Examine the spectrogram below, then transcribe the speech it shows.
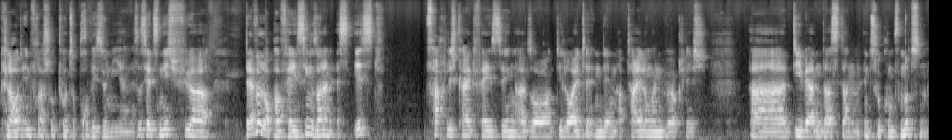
Cloud-Infrastruktur zu provisionieren. Es ist jetzt nicht für Developer-Facing, sondern es ist Fachlichkeit-Facing, also die Leute in den Abteilungen wirklich, äh, die werden das dann in Zukunft nutzen.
